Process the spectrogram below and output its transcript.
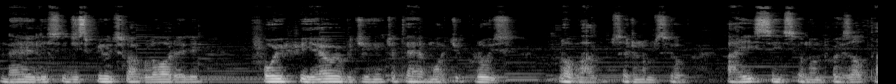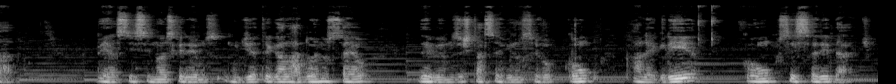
né? ele se despiu de sua glória, ele foi fiel e obediente até a morte de cruz. Louvado seja o nome do Senhor. Aí sim seu nome foi exaltado. Bem assim, se nós queremos um dia ter galardões no céu, devemos estar servindo o Senhor com alegria, com sinceridade.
